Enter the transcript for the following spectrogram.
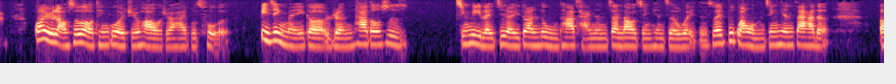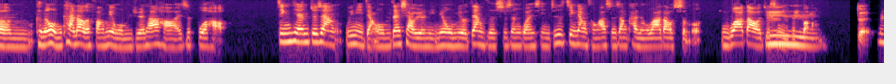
关于老师，我有听过一句话，我觉得还不错的。毕竟每一个人他都是经历累积了一段路，他才能站到今天这个位置。所以不管我们今天在他的，嗯，可能我们看到的方面，我们觉得他好还是不好。今天就像 Winnie 讲，我们在校园里面，我们有这样子的师生关系，你就是尽量从他身上看能挖到什么，你挖到的就是你的宝。嗯、对，那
